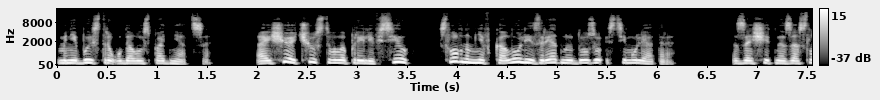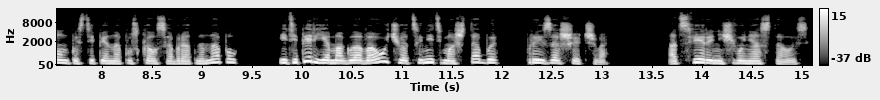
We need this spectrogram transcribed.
Мне быстро удалось подняться. А еще я чувствовала прилив сил, словно мне вкололи изрядную дозу стимулятора. Защитный заслон постепенно опускался обратно на пол, и теперь я могла воочию оценить масштабы произошедшего. От сферы ничего не осталось.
